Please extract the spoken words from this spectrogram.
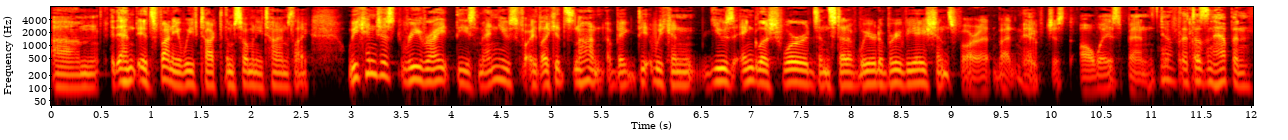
Um, and it's funny we've talked to them so many times like we can just rewrite these menus for like it's not a big deal. We can use English words instead of weird abbreviations for it, but they've just always been Yeah, difficult. that doesn't happen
